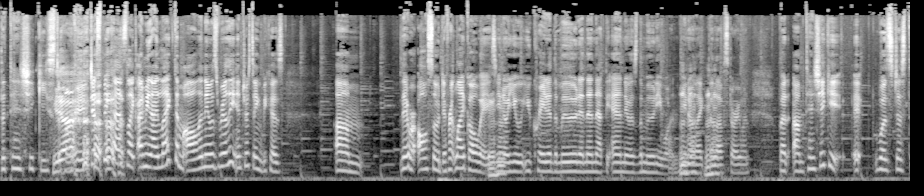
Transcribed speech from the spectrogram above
the Tenshiki story, Yeah. just because, like, I mean, I liked them all, and it was really interesting because, um, they were all so different. Like always, Mm-hmm. you know, you you created the mood, and then at the end, it was the moody one. You know, like Mm-hmm. the love story one. But um, Tenshiki, it was just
